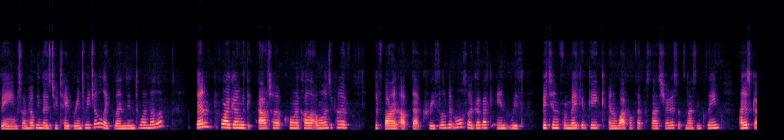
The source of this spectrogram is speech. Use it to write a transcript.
Beam. So I'm helping those two taper into each other, like blend into one another. Then before I go in with the outer corner color, I wanted to kind of define up that crease a little bit more. So I go back in with Bitten from Makeup Geek and wipe off that precise shadow so it's nice and clean. I just go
